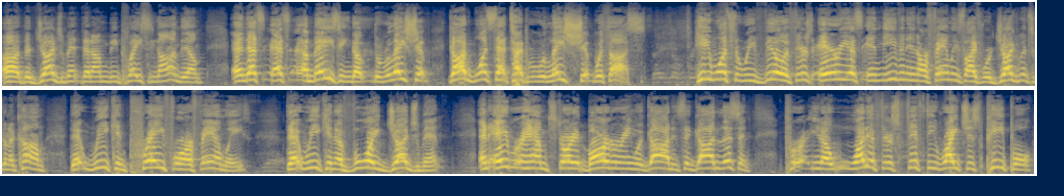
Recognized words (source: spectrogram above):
uh, the judgment that I'm going to be placing on them. And that's, that's amazing. The, the relationship, God wants that type of relationship with us. He wants to reveal if there's areas in even in our family's life where judgment's going to come, that we can pray for our families, that we can avoid judgment. And Abraham started bartering with God and said, God, listen, you know, what if there's 50 righteous people?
